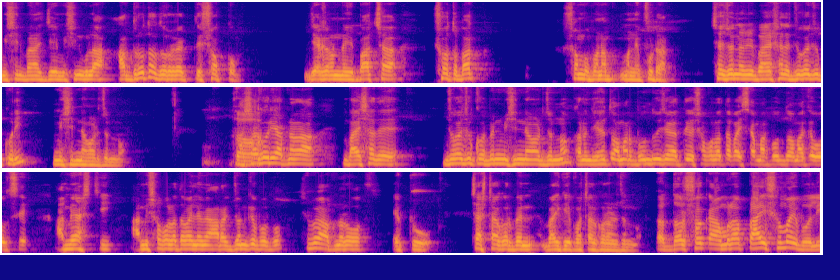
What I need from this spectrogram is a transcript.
মেশিন বানায় যে মেশিনগুলো আর্দ্রতা ধরে রাখতে সক্ষম। যে কারণে বাচ্চা শতভাগ সম্ভাবনা মানে ফোটার। সেই জন্য আমি ভাইয়ের সাথে যোগাযোগ করি মেশিন নেওয়ার জন্য। তো আশা করি আপনারা ভাইয়ের সাথে যোগাযোগ করবেন মেশিন নেওয়ার জন্য। কারণ যেহেতু আমার বন্ধু জায়গা থেকে সফলতা পাইছে আমার বন্ধু আমাকে বলছে আমি আসছি আমি সফলতা পাইলে আমি আরেকজনকে বলব। সেভাবে আপনারাও একটু চেষ্টা করবেন বাইকে প্রচার করার জন্য। দর্শক, আমরা প্রায় সময় বলি,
